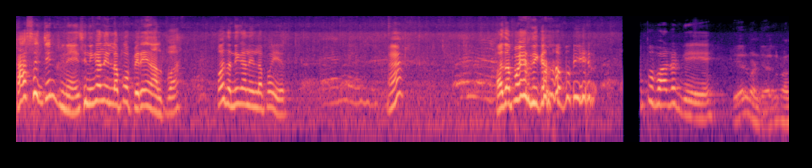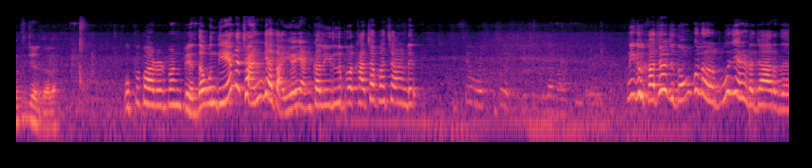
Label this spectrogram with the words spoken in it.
ಕಾಸು ಜಿನ್ಪಿನೇ ಸಿನಿಗಲ್ ಇಲ್ಲಪ್ಪ ಪೆರೇನ ಅಲ್ಪ ಹೌದಾ ನಿಗಲ್ ಇಲ್ಲಪ್ಪ ಏರ್ ಹಾಂ ಅದಪ್ಪ ಏರ್ ನಿಗಲ್ಲಪ್ಪ ಏರ್ ಉಪ್ಪು ಪಾಡೋಡ್ಗೆ ಏರ್ ಬಂಡಿ ಅಲ್ಪ ಅಂತ ಜೇರ್ತಲ್ಲ ಉಪ್ಪು ಪಾಡೋಡ್ ಬಂದು ಒಂದು ಏನು ಚಂಡಿ ಅದ ಅಯ್ಯೋ ಅಂಕಲ್ ಇಲ್ಲ ಕಚ ಪಚ ಅಂಡು ನೀಗಲ್ ಕಚ வச்சு தொங்குல பூஜை இட ஜாருது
